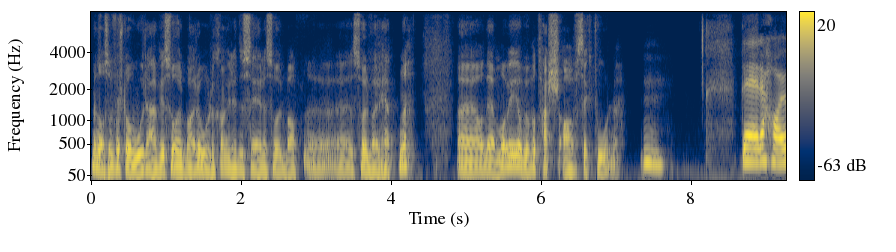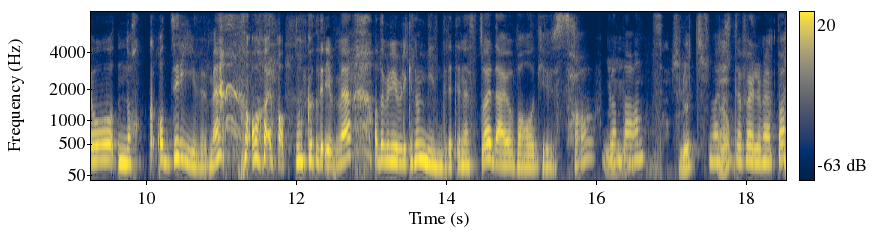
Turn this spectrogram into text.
men også forstå hvor er vi sårbare, og hvordan kan vi redusere sårba, eh, sårbarhetene. Eh, Og det må vi jobbe på tvers av sektorene. Mm. Dere har jo nok å drive med, og har hatt nok å drive med. Og det blir vel ikke noe mindre til neste år. Det er jo valg i USA, blant Mm. Absolutt. som er Ja. viktig å følge med på.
